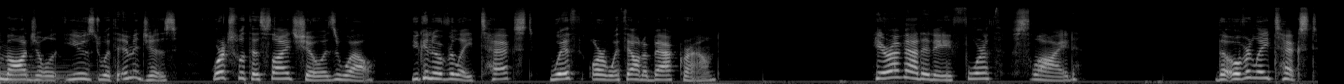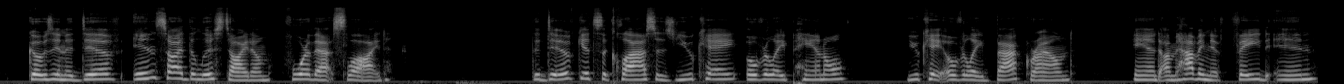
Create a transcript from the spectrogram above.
module used with images works with a slideshow as well. You can overlay text with or without a background. Here I've added a fourth slide. The overlay text goes in a div inside the list item for that slide. The div gets the classes UK overlay panel, UK overlay background, and I'm having it fade in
